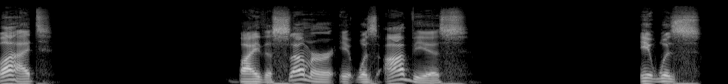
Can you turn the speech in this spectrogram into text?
But by the summer, it was obvious it was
